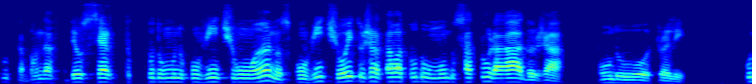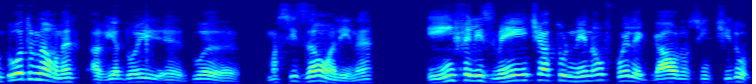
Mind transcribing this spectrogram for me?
Puta, a banda deu certo, todo mundo com 21 anos, com 28 já estava todo mundo saturado já, um do outro ali. O do outro não, né? Havia dois, é, duas, uma cisão ali, né? E infelizmente a turnê não foi legal no sentido.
